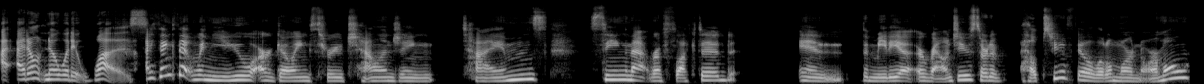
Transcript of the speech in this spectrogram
I, I don't know what it was. I think that when you are going through challenging times, seeing that reflected in the media around you sort of helps you feel a little more normal,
